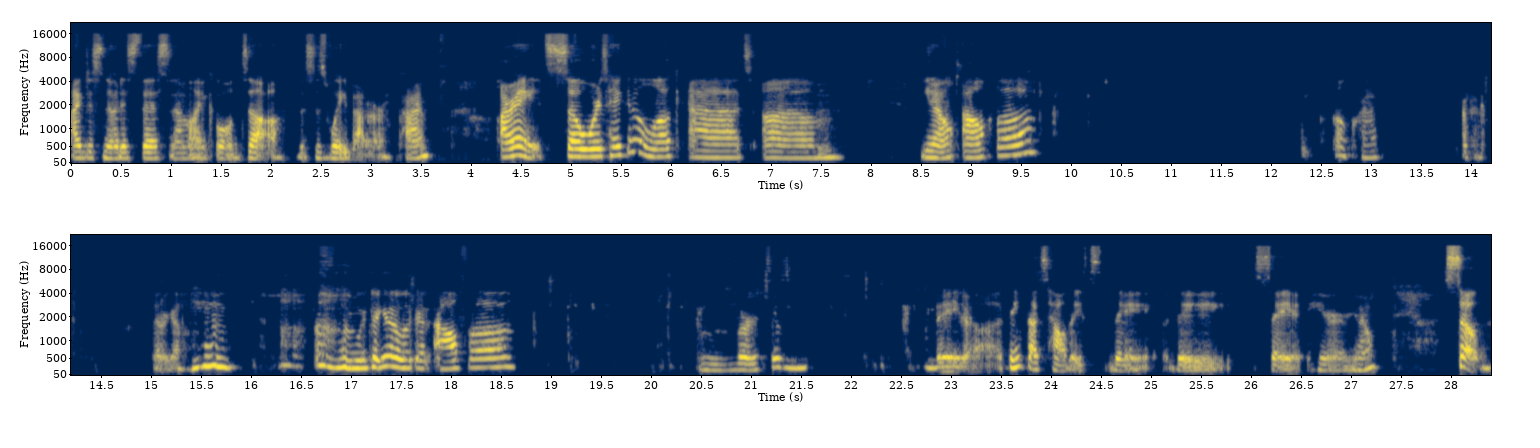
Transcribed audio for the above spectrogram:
I just noticed this and I'm like, well, duh, this is way better. Okay. All right. So we're taking a look at, um, you know, alpha. Oh, crap. Okay. There we go. we're taking a look at alpha versus beta. I think that's how they they they say it here, you know. So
